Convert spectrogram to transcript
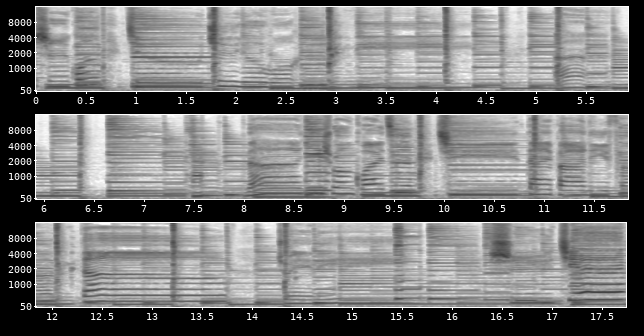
时光就只有我和你。啊，那一双筷子，期待把你放到嘴里。世界，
